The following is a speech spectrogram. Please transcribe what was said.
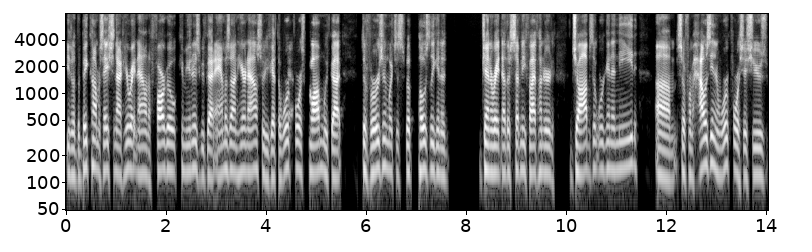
you know, the big conversation out here right now in the Fargo communities, we've got Amazon here now. So you've got the workforce yeah. problem. We've got diversion, which is supposedly going to generate another 7,500 jobs that we're going to need. Um, so from housing and workforce issues,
